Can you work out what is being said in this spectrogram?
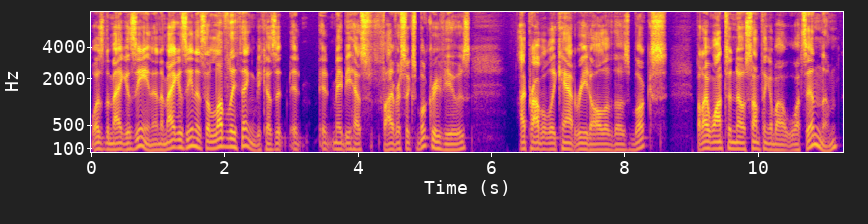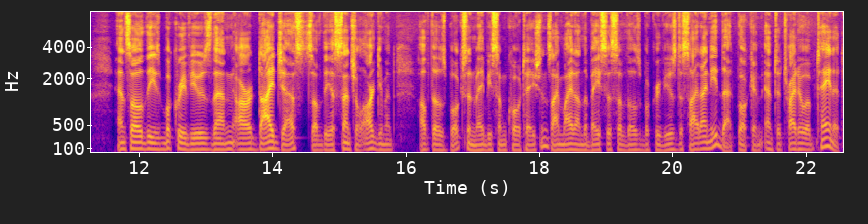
was the magazine. And a magazine is a lovely thing because it, it, it maybe has five or six book reviews. I probably can't read all of those books, but I want to know something about what's in them. And so these book reviews then are digests of the essential argument of those books and maybe some quotations. I might, on the basis of those book reviews, decide I need that book and, and to try to obtain it.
